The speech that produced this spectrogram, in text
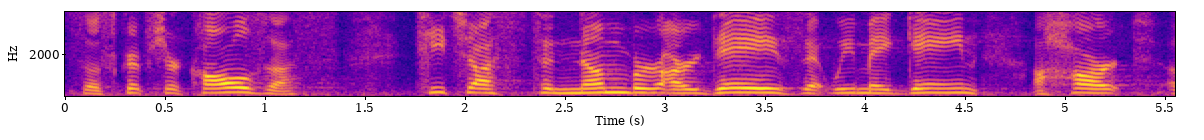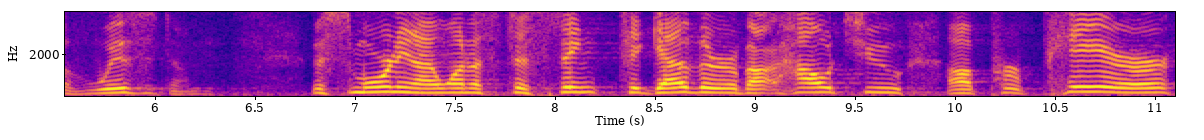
So Scripture calls us, teach us to number our days that we may gain a heart of wisdom. This morning, I want us to think together about how to uh, prepare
